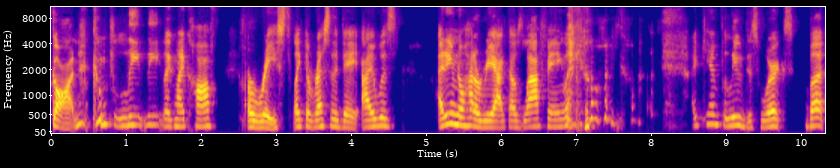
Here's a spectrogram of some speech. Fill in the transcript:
gone completely. Like my cough erased. Like the rest of the day, I was, I didn't even know how to react. I was laughing, like, oh my god, I can't believe this works. But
